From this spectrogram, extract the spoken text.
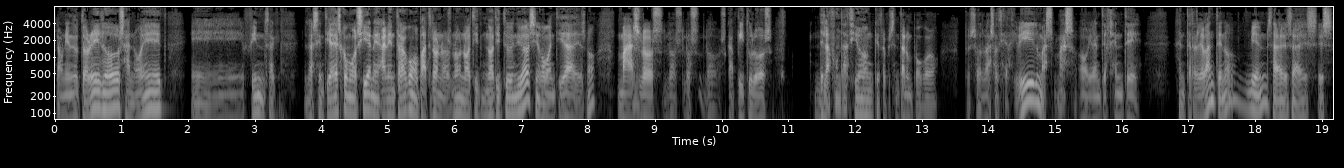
La Unión de Toreros, ANOET, eh, en fin, o sea, que las entidades como sí han, entrado como patronos, ¿no? No a, título individual, sino como entidades, ¿no? Más los, los, los, los capítulos de la fundación que representan un poco pues la sociedad civil, más, más obviamente gente, gente relevante, ¿no? Bien, sea, es, es-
